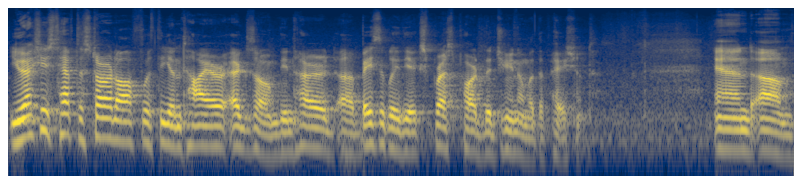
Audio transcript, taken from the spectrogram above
you actually just have to start off with the entire exome, the entire, uh, basically the expressed part of the genome of the patient. And, um,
